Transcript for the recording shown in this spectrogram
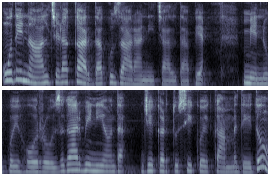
ਉਹਦੇ ਨਾਲ ਜਿਹੜਾ ਘਰ ਦਾ ਗੁਜ਼ਾਰਾ ਨਹੀਂ ਚੱਲਦਾ ਪਿਆ। ਮੈਨੂੰ ਕੋਈ ਹੋਰ ਰੋਜ਼ਗਾਰ ਵੀ ਨਹੀਂ ਆਉਂਦਾ। ਜੇਕਰ ਤੁਸੀਂ ਕੋਈ ਕੰਮ ਦੇ ਦਿਓ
